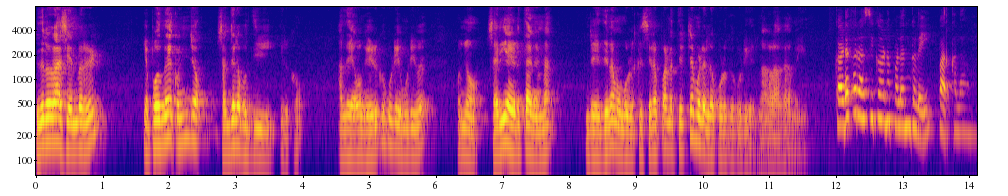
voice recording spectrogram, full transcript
மிதுனராசி என்பவர்கள் எப்போதுமே கொஞ்சம் சஞ்சல புத்தி இருக்கும். அந்த அவங்க எடுக்கக்கூடிய முடிவை கொஞ்சம் சரியாக எடுத்தாங்கன்னா இன்றைய தினம் உங்களுக்கு சிறப்பான திட்டமிடலை கொடுக்கக்கூடிய நாளாக அமையும். கடக ராசிக்கான பலன்களை பார்க்கலாம்.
